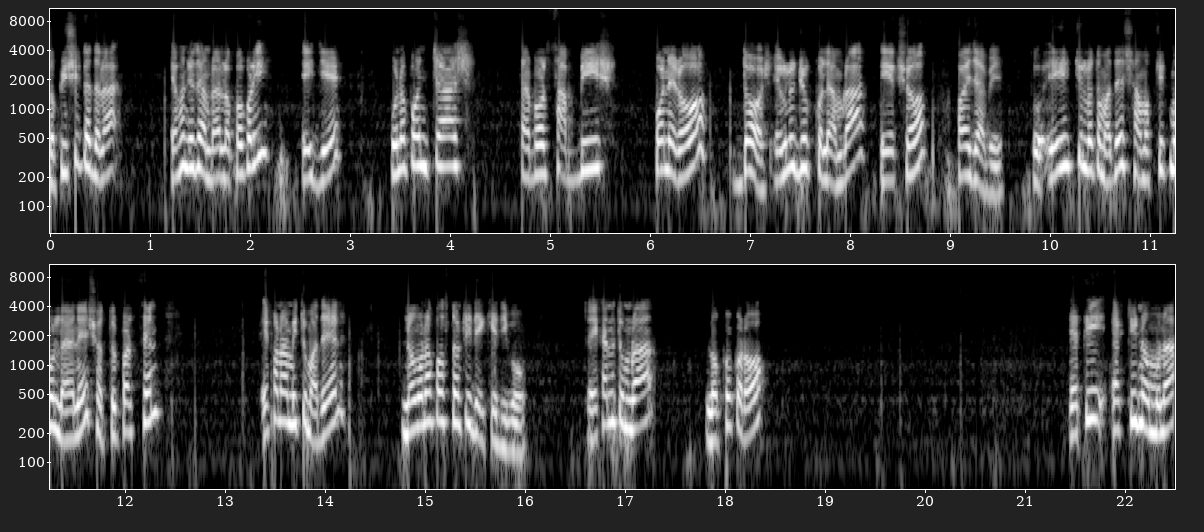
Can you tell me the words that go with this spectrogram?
তো কৃষিকাদেরা এখন যদি আমরা লক্ষ্য করি, এই যে ঊনপঞ্চাশ, তারপর ছাব্বিশ, পনেরো, দশ, এগুলো যোগ করলে আমরা একশো হয়ে যাবে। তো এই ছিল তোমাদের সামষ্টিক মূল্যায়নে সত্তর পার্সেন্ট এখন আমি তোমাদের নমুনা প্রশ্নটি দেখিয়ে দিব। তো এখানে তোমরা লক্ষ্য করো, এটি একটি নমুনা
